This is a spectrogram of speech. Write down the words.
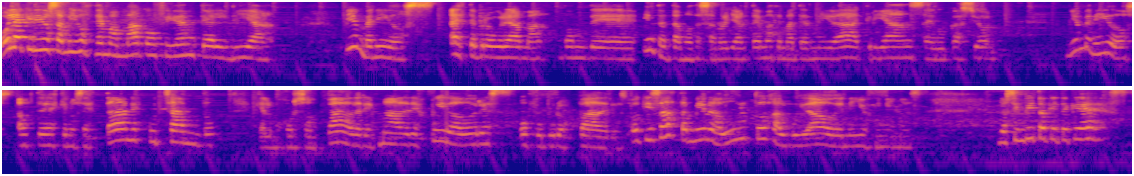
Hola queridos amigos de Mamá Confidente al Día. Bienvenidos a este programa donde intentamos desarrollar temas de maternidad, crianza, educación. Bienvenidos a ustedes que nos están escuchando, que a lo mejor son padres, madres, cuidadores o futuros padres, o quizás también adultos al cuidado de niños y niñas. Los invito a que te quedes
